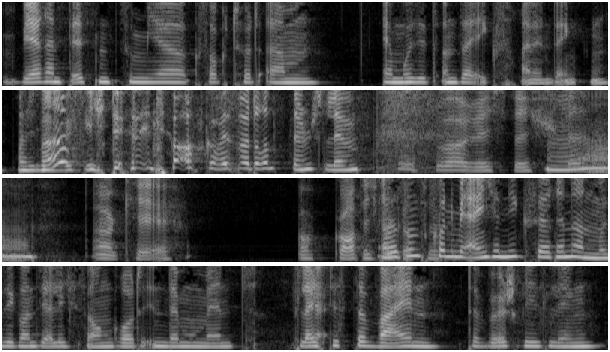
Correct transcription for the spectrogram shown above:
währenddessen zu mir gesagt hat, ähm, er muss jetzt an seine Ex-Freundin denken. Und das Was? ist wirklich Dirty Talk, aber es war trotzdem schlimm. Das war richtig schlimm. Okay. Oh Gott, ich Aber sonst konnte ich mich eigentlich an nichts erinnern, muss ich ganz ehrlich sagen, gerade in dem Moment. Vielleicht ist der Wein, der Wölschriesling,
